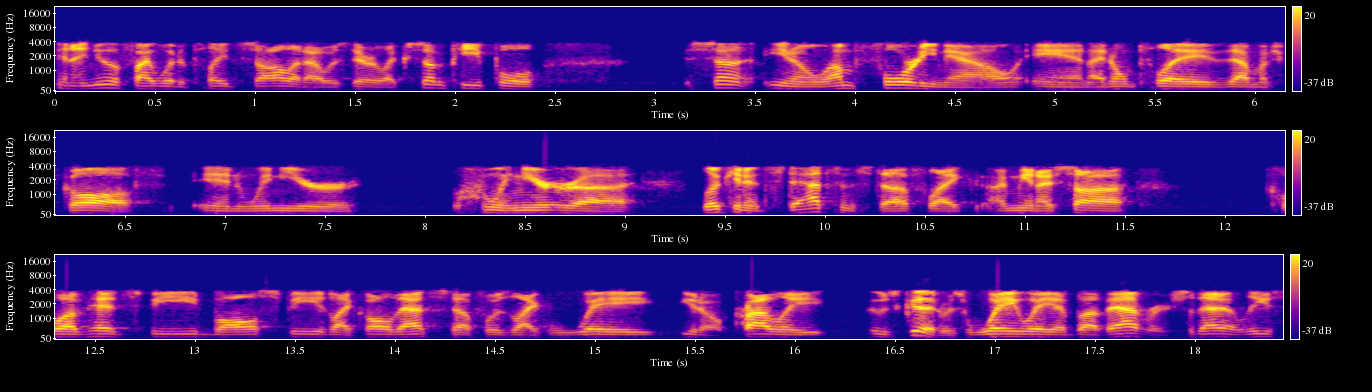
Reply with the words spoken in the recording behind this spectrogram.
And I knew if I would have played solid I was there. Like some people some you know, I'm forty now and I don't play that much golf and when you're when you're uh looking at stats and stuff, like I mean I saw club head speed, ball speed, like all that stuff was like way, you know, probably it was good. It was way, way above average. So that at least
